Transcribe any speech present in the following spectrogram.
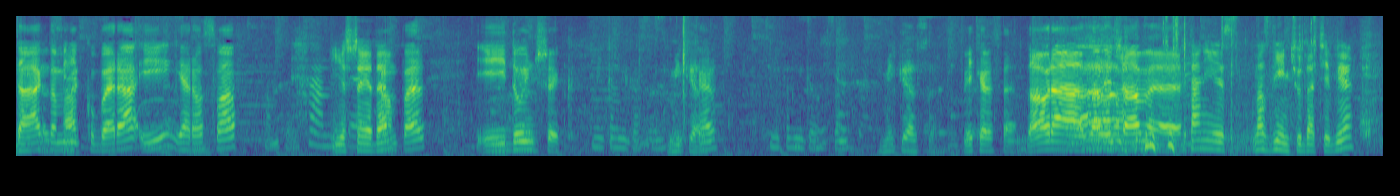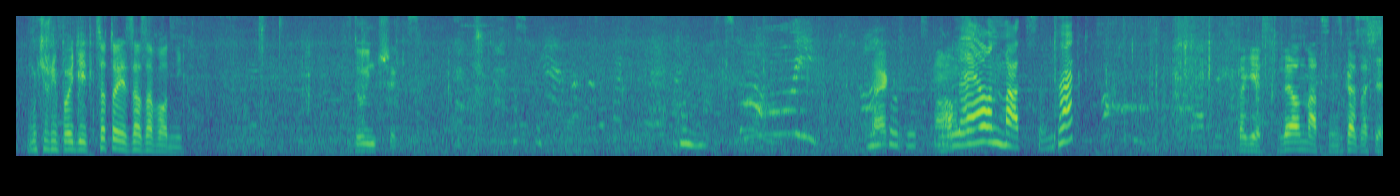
tak, Dominik Kubera i Jarosław I jeszcze jeden. Kampel i Duńczyk. Mikkel. Mikkelsen. Mikkelsen. Dobra, zaliczamy. Pytanie jest na zdjęciu dla ciebie. Musisz mi powiedzieć, co to jest za zawodnik. Duńczyk. Tak, no. Leon Madsen, tak? Tak jest, Leon Madsen, zgadza się.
